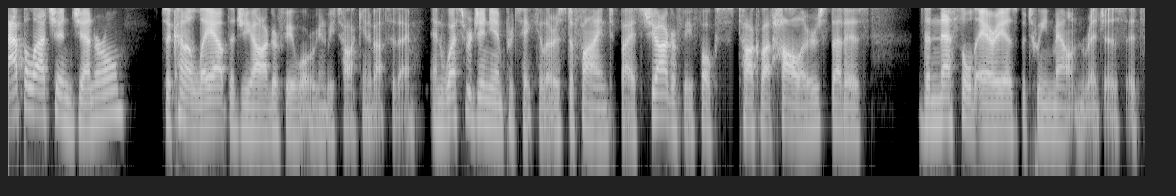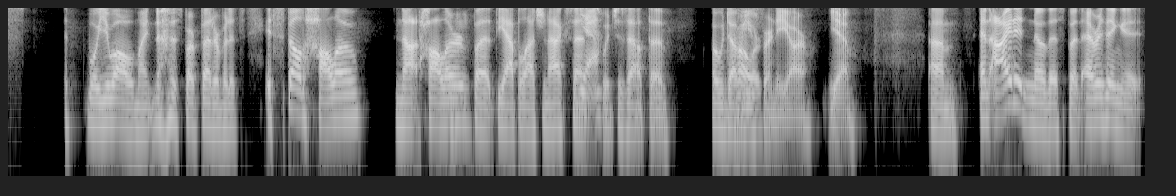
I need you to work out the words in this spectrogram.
Appalachia in general, to kind of lay out the geography of what we're going to be talking about today. And West Virginia in particular is defined by its geography. Folks talk about hollers, that is, the nestled areas between mountain ridges. It's, it, well, you all might know this part better, but it's it's spelled hollow, not holler, Mhm. but the Appalachian accent, Yeah. which is out the OW Holler. for an ER. Yeah. Um, and I didn't know this, but everything, it,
